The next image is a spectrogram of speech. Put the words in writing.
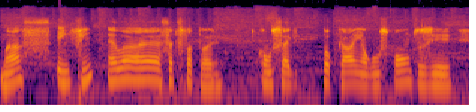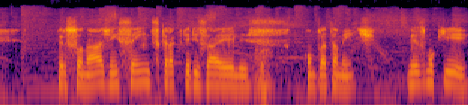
Mas, enfim, ela é satisfatória. Consegue tocar em alguns pontos e personagens sem descaracterizar eles completamente. Mesmo que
